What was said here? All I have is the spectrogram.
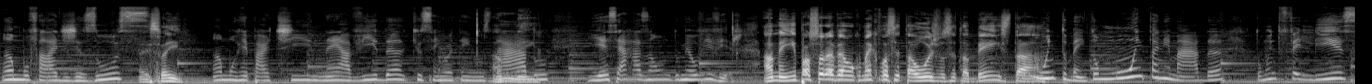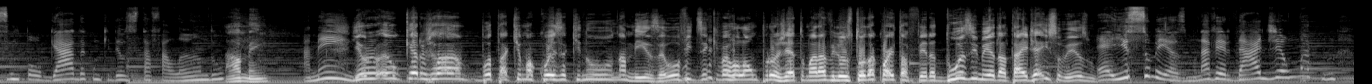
amo falar de Jesus, é isso aí amo repartir né, a vida que o Senhor tem nos Amém. dado. E essa é a razão do meu viver. Amém e Pastora Velma como é que você tá hoje você tá bem está muito bem, tô muito animada, tô muito feliz, empolgada com o que Deus está falando. Amém Amém? E eu, eu quero já botar aqui uma coisa aqui no, na mesa. Eu ouvi dizer que vai rolar um projeto maravilhoso toda quarta-feira, duas e meia da tarde. É isso mesmo? É isso mesmo. Na verdade, é uma,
